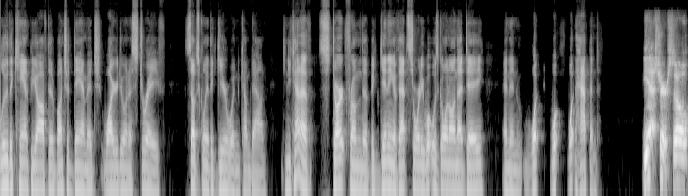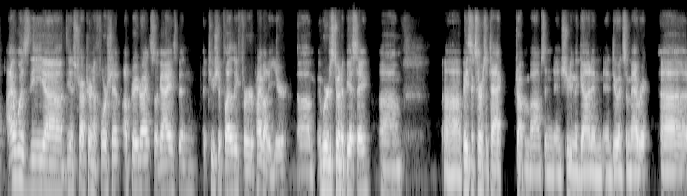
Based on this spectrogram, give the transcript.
blew the canopy off, did a bunch of damage while you're doing a strafe. Subsequently, the gear wouldn't come down. Can you kind of start from the beginning of that sortie? What was going on that day, and then what what what happened? Yeah, sure. So I was the uh, the instructor in a four ship upgrade ride. So a guy has been a two ship flight lead for probably about a year, um, and we're just doing a BSA, um, uh, basic surface attack, dropping bombs and, and shooting the gun and, and doing some Maverick uh,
